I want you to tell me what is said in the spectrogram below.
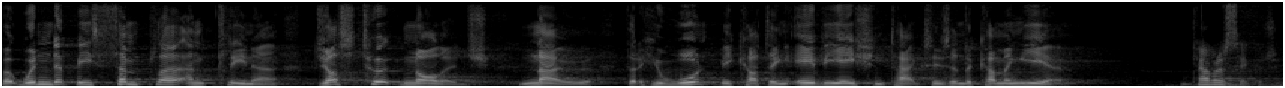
but wouldn't it be simpler and cleaner just to acknowledge now that he won't be cutting aviation taxes in the coming year? Cabinet Secretary.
